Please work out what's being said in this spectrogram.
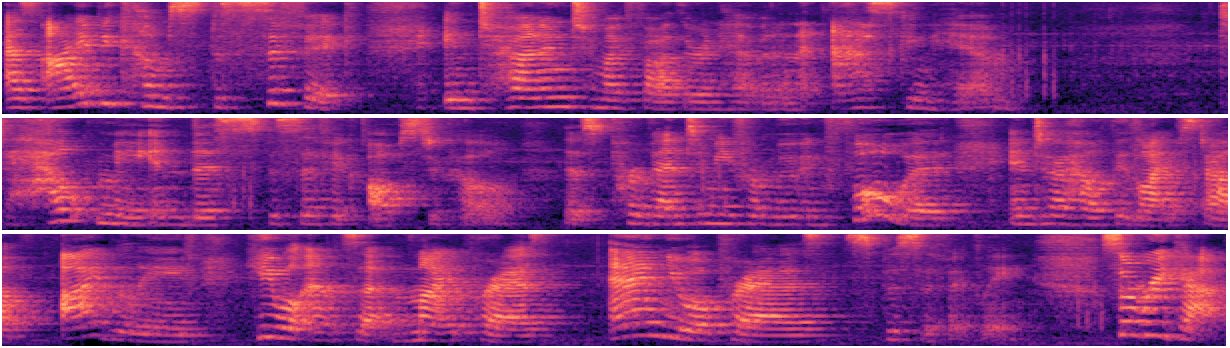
As I become specific in turning to my Father in heaven and asking Him to help me in this specific obstacle that's preventing me from moving forward into a healthy lifestyle, I believe He will answer my prayers and your prayers specifically. So recap.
